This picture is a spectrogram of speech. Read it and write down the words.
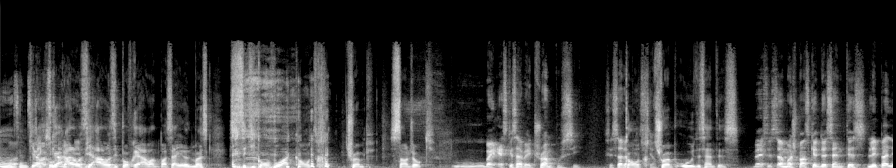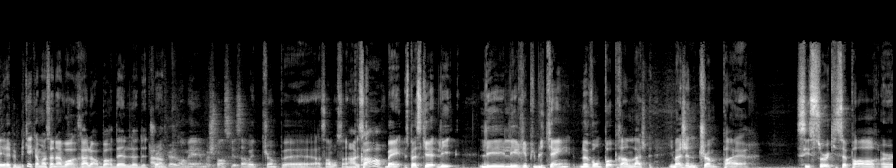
Ah, en tout cas, allons-y, allons-y pour vrai avant de passer à Elon Musk. C'est qui qu'on voit contre Trump, sans joke? Ou ben est-ce que ça va être Trump aussi? C'est ça la Contre. Trump ou DeSantis? Ben c'est ça. Moi je pense que DeSantis, les, les républicains commencent à en avoir ras leur bordel là, de Trump. Non, mais moi je pense que ça va être Trump euh, à 100%. Parce Encore? que- ben, c'est parce que les, les, les républicains ne vont pas prendre la. Imagine Trump perd. C'est sûr qu'il se part un,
